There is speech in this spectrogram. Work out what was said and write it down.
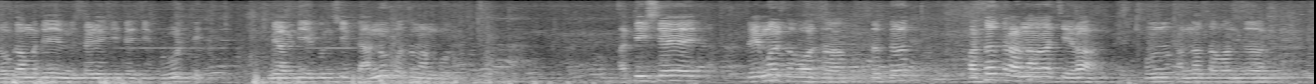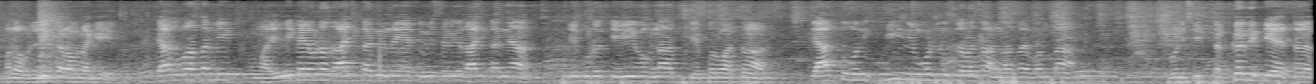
लोकांमध्ये मिसळण्याची त्यांची प्रवृत्ती. मी अगदी एकोणीसशे ब्याण्णवपासून अनुभवतो अतिशय प्रेमळ स्वभावाचा सतत हसत राहणारा चेहरा म्हणून अण्णासाहेबांचं मला उल्लेख करावा लागेल. त्याचबरोबर आता मी मा- मी काही एवढा राजकारणी नाही आहे तुम्ही सगळे राजकारणी आहात. मी कुठं टी व्ही बघणार पेपर वाचणार. त्यातून ही निवडणूक जरासं अण्णासाहेबांना थोडीशी टक्कर देते असं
